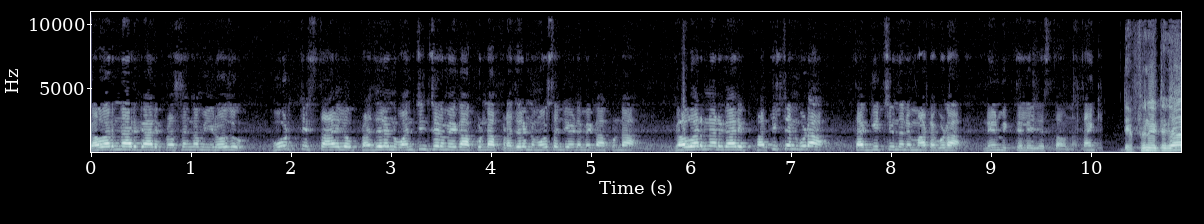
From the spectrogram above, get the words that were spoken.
గవర్నర్ గారి ప్రసంగం ఈరోజు పూర్తి స్థాయిలో ప్రజలను వంచడమే కాకుండా ప్రజలను మోసం చేయడమే కాకుండా గవర్నర్ గారి ప్రతిష్టను కూడా తగ్గించిందనే మాట కూడా నేను మీకు తెలియజేస్తా ఉన్నా. థ్యాంక్ డెఫినెట్గా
